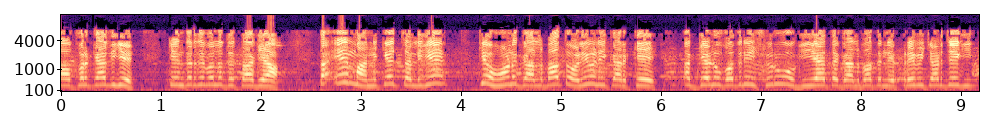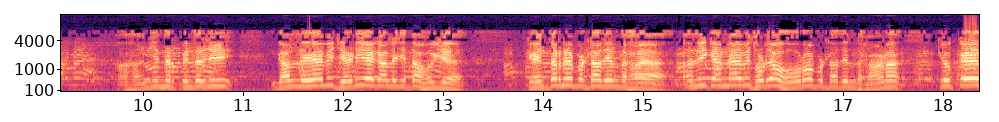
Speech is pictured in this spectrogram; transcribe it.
ਆਫਰ ਕਹਿ ਦਈਏ, ਕੇਂਦਰ ਦੇ ਵੱਲੋਂ ਦਿੱਤਾ ਗਿਆ। ਤਾਂ ਇਹ ਮੰਨ ਕੇ ਚੱਲੀਏ ਕਿ ਹੁਣ ਗੱਲਬਾਤ ਹੌਲੀ ਹੌਲੀ ਕਰਕੇ ਅੱਗੇ ਨੂੰ ਵਧਣੀ ਸ਼ੁਰੂ ਹੋ ਗਈ ਹੈ ਤੇ ਗੱਲਬਾਤ ਨੇਪਰੇ ਵੀ ਚੜ ਜਾਏਗੀ। ਹਾਂਜੀ, ਨਰਪਿੰਦਰ ਜੀ, ਗੱਲ ਇਹ ਹੈ ਵੀ ਜਿਹੜੀ ਇਹ ਗੱਲ ਜਿੱਦਾਂ ਹੋਈ ਹੈ, ਕੇਂਦਰ ਨੇ ਵੱਡਾ ਦਿਲ ਦਿਖਾਇਆ। ਅਸੀਂ ਕਹਿੰਦੇ ਆ ਵੀ ਥੋੜਾ ਜਿਹਾ ਹੋਰ ਉਹ ਵੱਡਾ ਦਿਲ ਦਿਖਾਣ, ਕਿਉਂਕਿ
